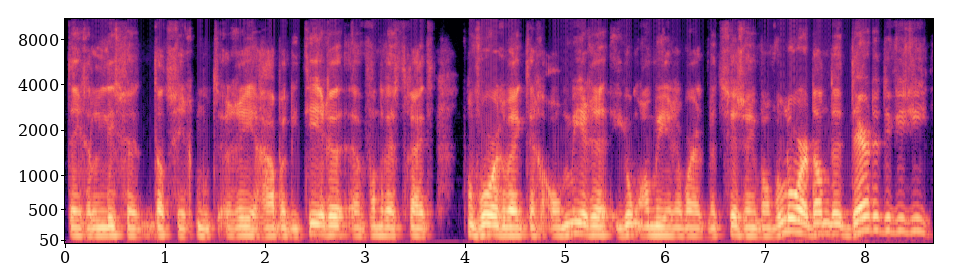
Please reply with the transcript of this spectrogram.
tegen Lisse, dat zich moet rehabiliteren eh, van de wedstrijd van vorige week tegen Almere. Jong Almere, waar het met 6-1 van verloor. Dan de derde divisie.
